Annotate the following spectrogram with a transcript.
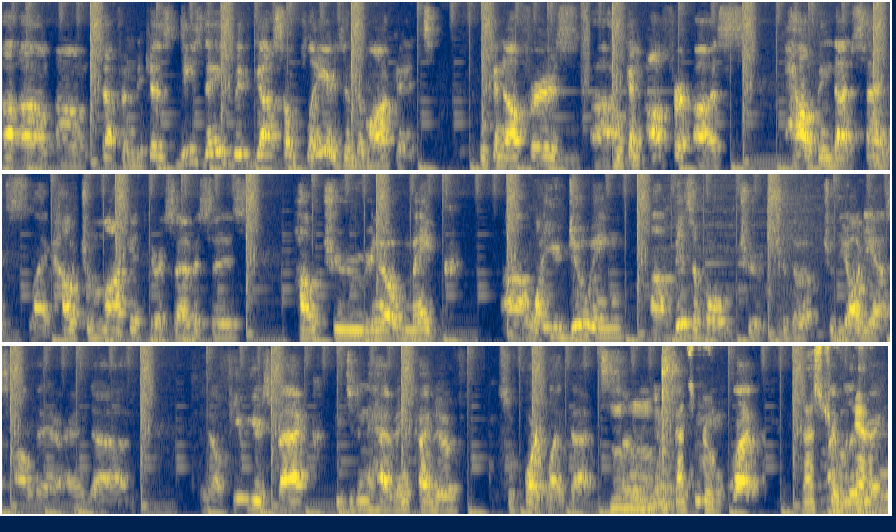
uh, um, um, Stefan, because these days we've got some players in the market who can offer uh, who can offer us help in that sense, like how to market your services, how to you know make uh, what you're doing uh, visible to, to the to the audience out there. And uh, you know, a few years back, we didn't have any kind of support like that. So mm-hmm. that's true. Like that's true. Yeah.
